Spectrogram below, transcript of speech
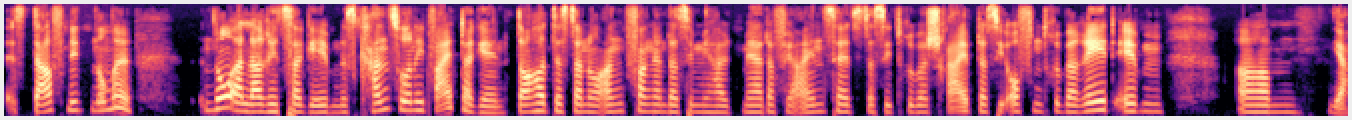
es darf nicht nochmal noch eine Larissa geben. Das kann so nicht weitergehen. Da hat es dann noch angefangen, dass sie mir halt mehr dafür einsetzt, dass sie drüber schreibt, dass sie offen drüber redet eben. Ähm, ja,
